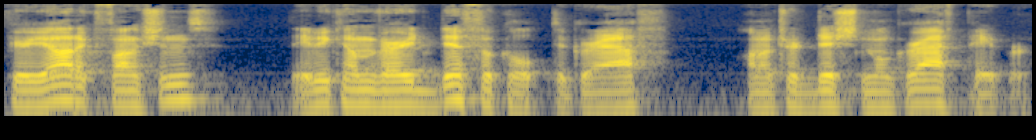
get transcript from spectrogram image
periodic functions, they become very difficult to graph on a traditional graph paper.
